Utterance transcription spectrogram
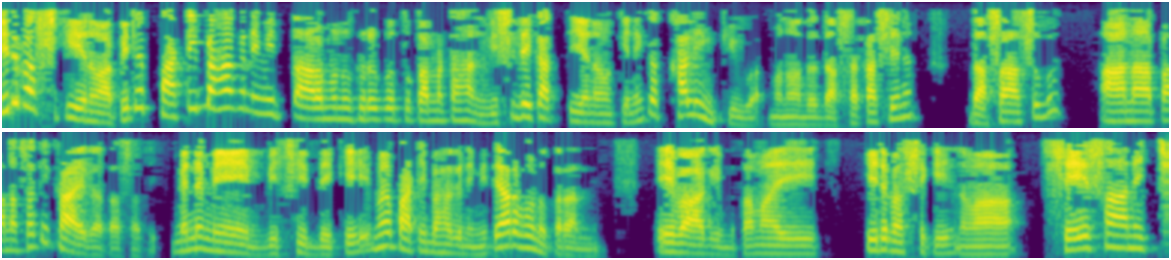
ඊට පස්සේ කියනවා අපිට පටිභාග නිමිත්ත අරමුණු කරගත්තු කමඨහන් 22ක් තියෙනවා කියන එක කලින් කිව්වා. මොනවද දස කසින, දස අසුබ, ආනාපාන සති කායගත සති. මෙන්න මේ 22ේම පටිභාග නිමිති අරමුණු කරන්නේ. ඒ වගේම තමයි ඊට පස්සේ කියනවා ශේෂානිච්ච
